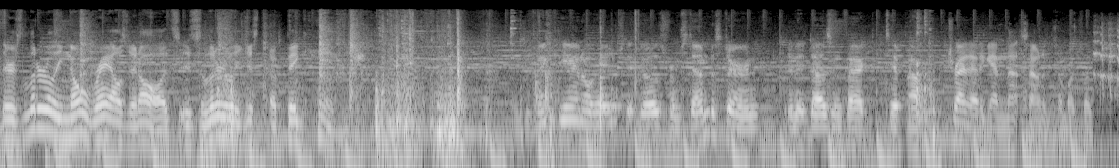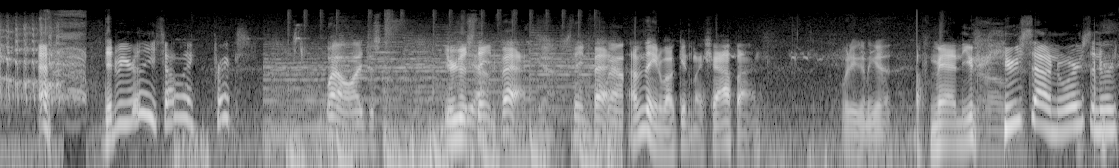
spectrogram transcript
There's literally no rails at all. It's, it's literally just a big hinge. There's a big piano hinge that goes from stem to stern, and it does in fact tip up. Try that again, not sounding so much like. Did we really sound like pricks? Well, I just. You're just Yeah. stating facts. Yeah. Stating facts. Well- I'm thinking about getting my shop on. What are you gonna get? Oh, man, you Oh, you man. sound worse and worse.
